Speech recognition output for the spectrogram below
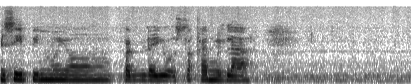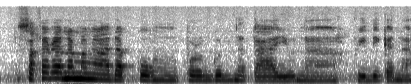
isipin mo yung paglayo sa kanila. Saka ka na mangarap kung for good na tayo na pwede ka na.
